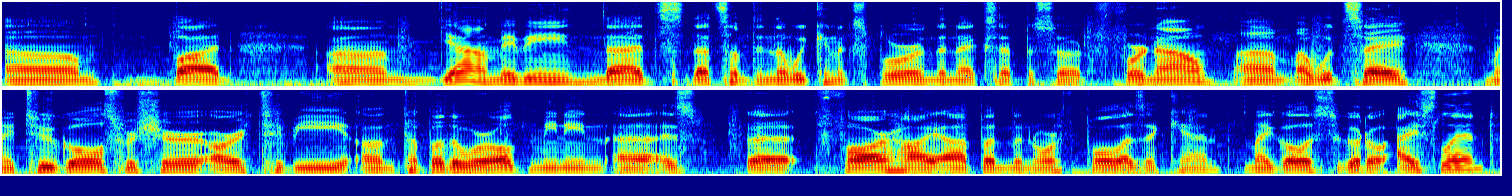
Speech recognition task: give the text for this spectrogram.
Um, but um, yeah, maybe that's that's something that we can explore in the next episode. For now, um, I would say my two goals for sure are to be on top of the world, meaning uh, as uh, far high up on the North Pole as I can. My goal is to go to Iceland.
